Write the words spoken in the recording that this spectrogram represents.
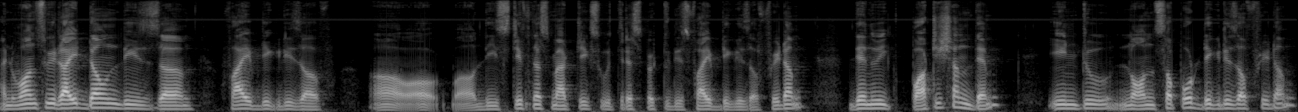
And once we write down these uh, 5 degrees of uh, the stiffness matrix with respect to these 5 degrees of freedom, then we partition them into non-support degrees of freedom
